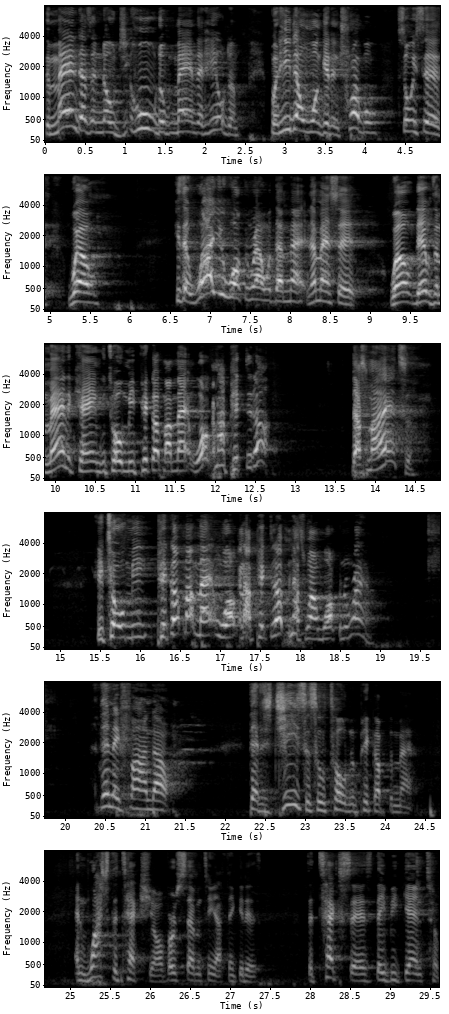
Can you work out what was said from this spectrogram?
The man doesn't know G- who the man that healed him, but he don't want to get in trouble. So he says, Well, he said, Why are you walking around with that man? And that man said, Well, there was a man that came who told me pick up my mat and walk, and I picked it up. That's my answer. He told me pick up my mat and walk, and I picked it up, and that's why I'm walking around. And then they find out that it's Jesus who told him to pick up the mat. And watch the text, y'all, verse 17, I think it is. The text says they began to,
